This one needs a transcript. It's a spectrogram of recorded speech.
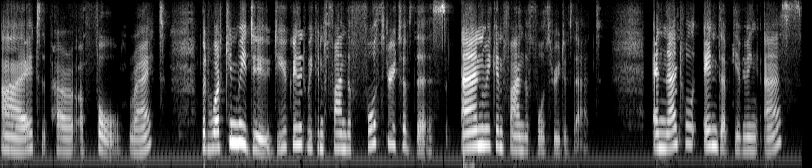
i to the power of 4, right? But what can we do? Do you agree that we can find the fourth root of this and we can find the fourth root of that? And that will end up giving us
